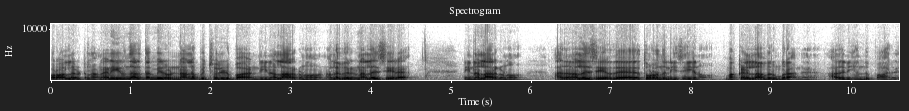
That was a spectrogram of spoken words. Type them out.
பரவாயில்ல விட்டுலாம் ஆனால் இருந்தாலும் தம்பி ரெண்டு நாளில் போய் சொல்லிடுப்பா. நீ நல்லா இருக்கணும். நல்ல பேருக்கு நல்லது செய்கிற நீ நல்லா இருக்கணும். அந்த நல்லது செய்கிறத தொடர்ந்து நீ செய்யணும். மக்கள் எல்லாம் விரும்புகிறாங்க அதை நீ வந்து பாரு.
